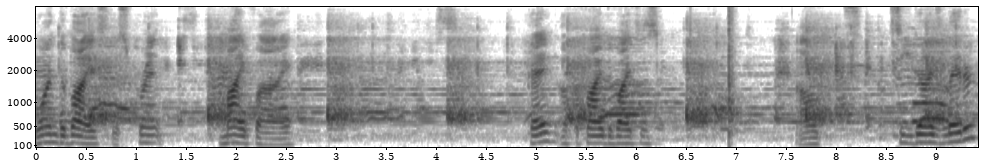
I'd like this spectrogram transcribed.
one device, the Sprint MiFi. Okay, up to five devices. I'll see you guys later.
